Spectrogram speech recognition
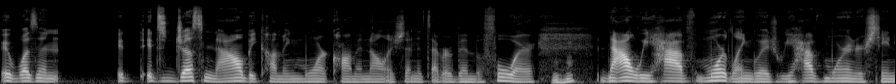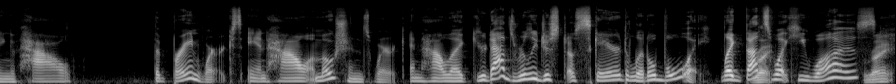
it wasn't it, it's just now becoming more common knowledge than it's ever been before. Mm-hmm. Now we have more language, we have more understanding of how the brain works and how emotions work and how like your dad's really just a scared little boy. Like that's Right. what he was. right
